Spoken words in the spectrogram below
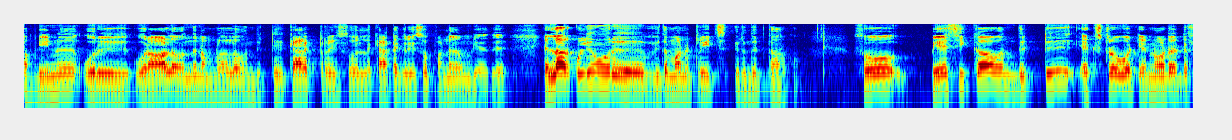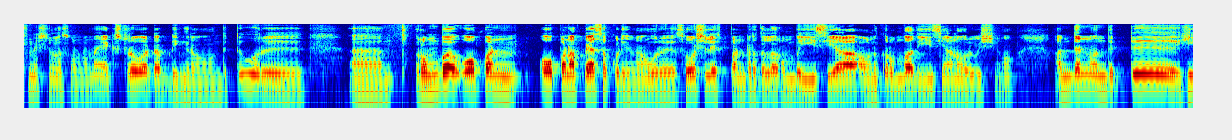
அப்படின்னு ஒரு ஒரு ஆளை வந்து நம்மளால் வந்துட்டு கேரக்டரைஸோ இல்லை கேட்டகரைஸோ பண்ணவே முடியாது. எல்லாருக்குள்ளேயும் ஒரு விதமான ட்ரீட்ஸ் இருந்துட்டு தான் இருக்கும். ஸோ பேசிக்காக வந்துட்டு எக்ஸ்ட்ரோவர்ட் என்னோட டெஃபினேஷனில் சொல்லணும்னா எக்ஸ்ட்ரோவர்ட் அப்படிங்கிறவன் வந்துட்டு ஒரு ரொம்ப ஓப்பன் ஓப்பனாக பேசக்கூடியவன். ஒரு சோஷியலைஸ் பண்ணுறதுல ரொம்ப ஈஸியாக அவனுக்கு ரொம்ப அது ஈஸியான ஒரு விஷயம். அண்ட் தென் வந்துட்டு he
